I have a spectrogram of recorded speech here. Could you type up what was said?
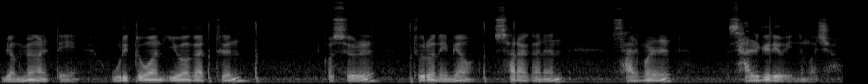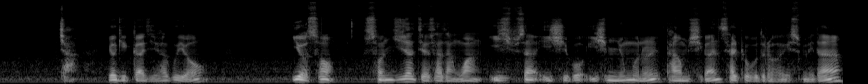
명명할 때에 우리 또한 이와 같은 것을 드러내며 살아가는 삶을 살게 되어 있는 거죠. 자, 여기까지 하고요. 이어서 선지자 제사장 왕 24, 25, 26문을 다음 시간 살펴보도록 하겠습니다.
